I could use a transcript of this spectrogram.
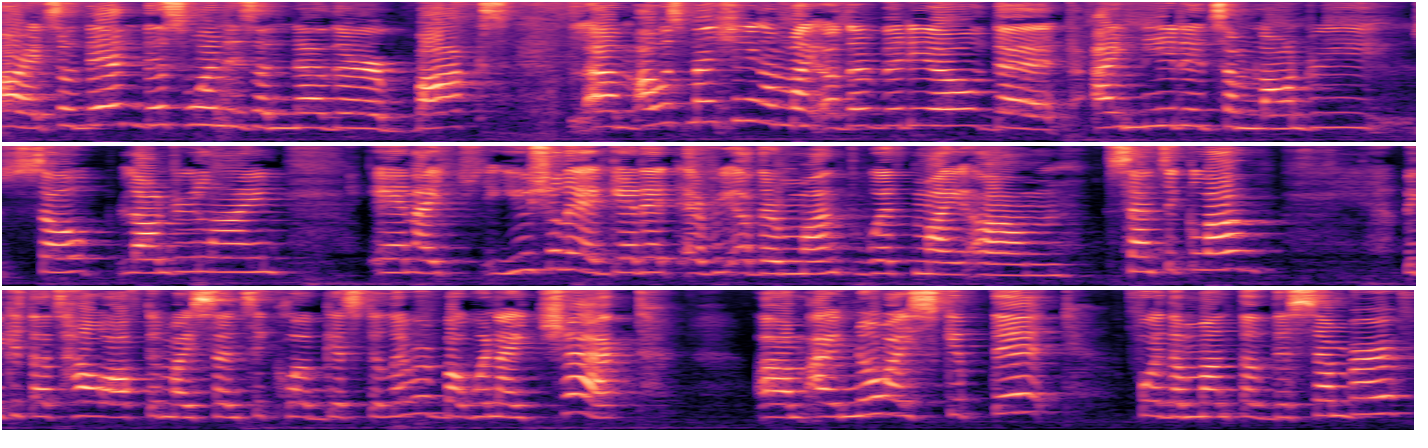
All right so then this one is another box. Um, i was mentioning on my other video that i needed some laundry soap laundry line and i usually i get it every other month with my um Scentsy club because that's how often my Scentsy club gets delivered. But when i checked um, i know i skipped it for the month of december.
